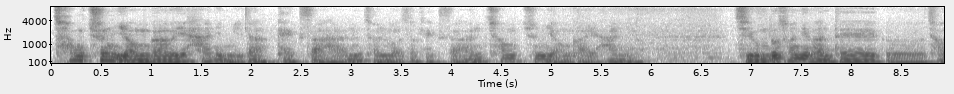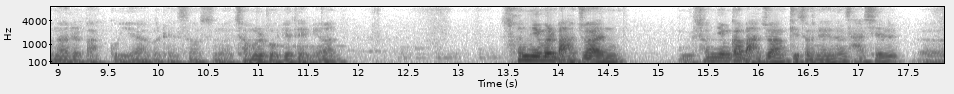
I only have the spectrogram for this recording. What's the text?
청춘 영가의 한입니다. 객사한 젊어서 객사한 청춘 영가의 한이요. 지금도 손님한테 그 전화를 받고 예약을 해서 점을 보게 되면 손님을 마주 한 손님과 마주 앉기 전에는 사실 어,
